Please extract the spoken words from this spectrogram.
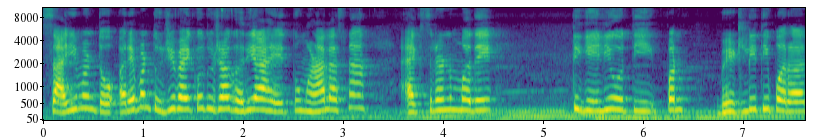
साई म्हणतो अरे पण तुझी बायको तुझ्या घरी आहे तू म्हणालास ना ॲक्सिडेंटमध्ये ती गेली होती पण भेटली ती परत.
